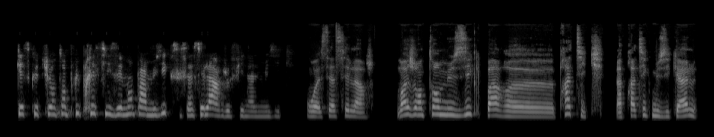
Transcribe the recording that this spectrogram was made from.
qu'est-ce que tu entends plus précisément par musique? Parce que c'est assez large au final, musique. Ouais, c'est assez large. Moi, j'entends musique par euh, pratique, la pratique musicale.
